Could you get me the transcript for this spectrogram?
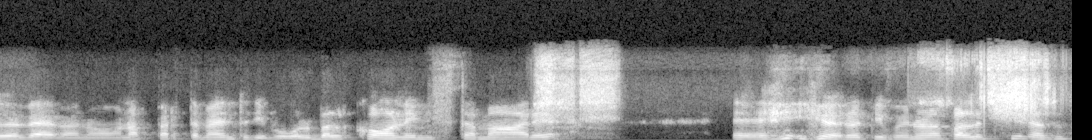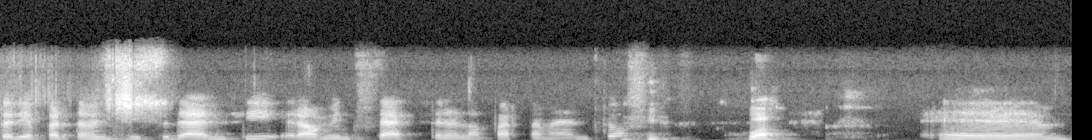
dove avevano un appartamento tipo col balcone, vista mare, eh, io ero tipo in una palazzina tutta di appartamenti di studenti, eravamo in sette nell'appartamento. Wow. Eh,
